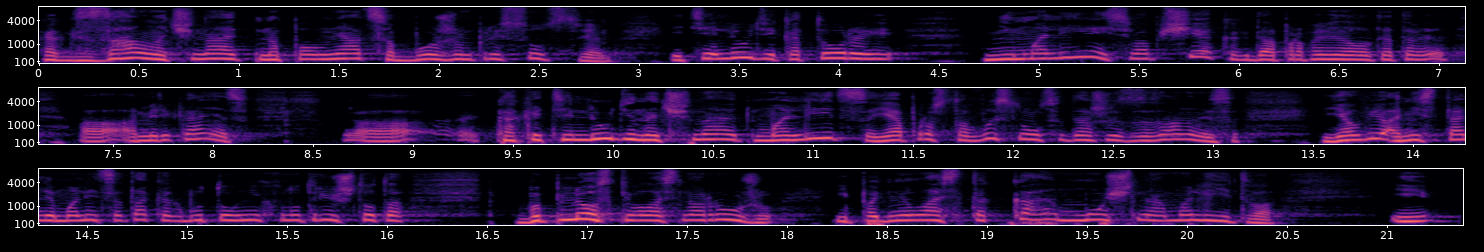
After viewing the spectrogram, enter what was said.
как зал начинает наполняться Божьим присутствием. И те люди, которые не молились вообще, когда проповедовал этот а, американец, а, как эти люди начинают молиться, я просто высунулся даже из-за занавеса, я увидел, они стали молиться так, как будто у них внутри что-то выплескивалось наружу, и поднялась такая мощная молитва. И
